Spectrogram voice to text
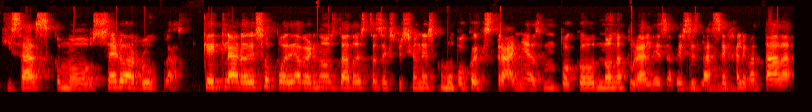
quizás como cero arrugas que claro, eso puede habernos dado estas expresiones como un poco extrañas, un poco no naturales, a veces la ceja levantada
